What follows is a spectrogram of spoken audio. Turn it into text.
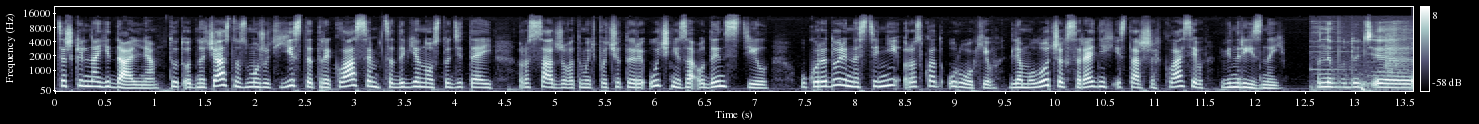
Це шкільна їдальня. Тут одночасно зможуть їсти три класи, це 90 дітей. Розсаджуватимуть по чотири учні за один стіл. У коридорі на стіні розклад уроків. Для молодших, середніх і старших класів він різний. Вони будуть е,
